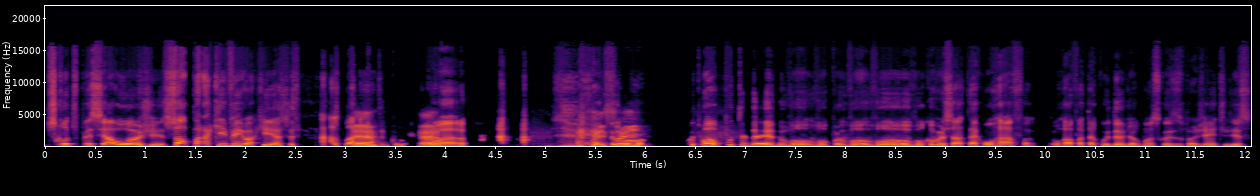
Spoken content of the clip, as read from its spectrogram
desconto especial hoje, só para quem veio aqui. É. Mano, É isso aí. bom. Muito bom, puta ideia, Edu. Vou, vou, vou, vou, vou conversar até com o Rafa. O Rafa tá cuidando de algumas coisas pra gente disso.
